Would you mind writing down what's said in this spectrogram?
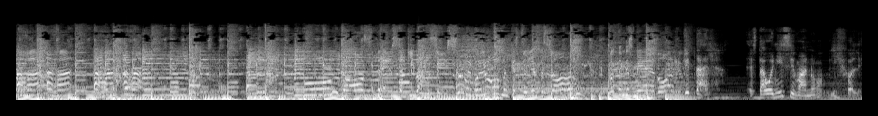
Ajá, ajá, ajá, buenísima, ¿no? Híjole.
